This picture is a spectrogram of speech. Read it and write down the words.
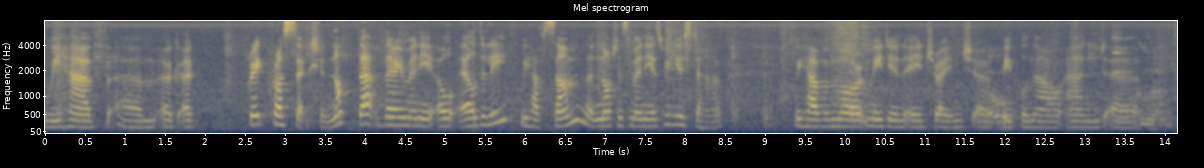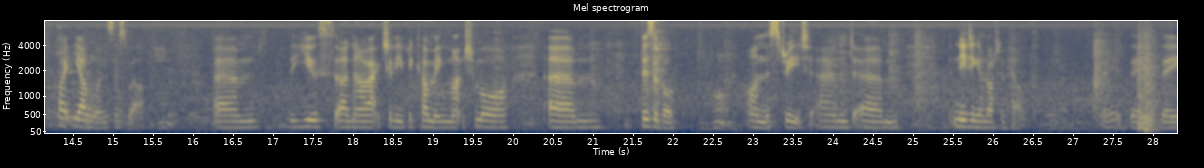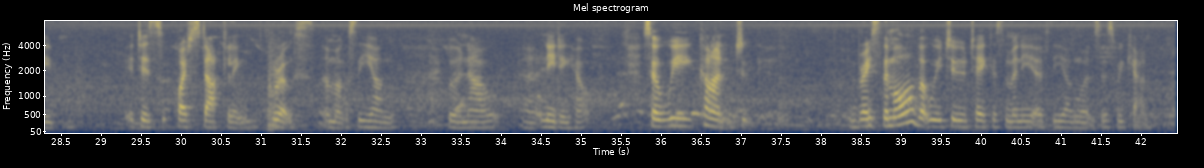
We have um, a, a great cross section, not that very many elderly. We have some, but not as many as we used to have. We have a more median age range of people now and uh, quite young ones as well. Um, the youth are now actually becoming much more um, visible on the street and um, needing a lot of help. They, they, they it is quite a startling growth amongst the young who are now uh, needing help. So we can't embrace them all, but we do take as many of the young ones as we can.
